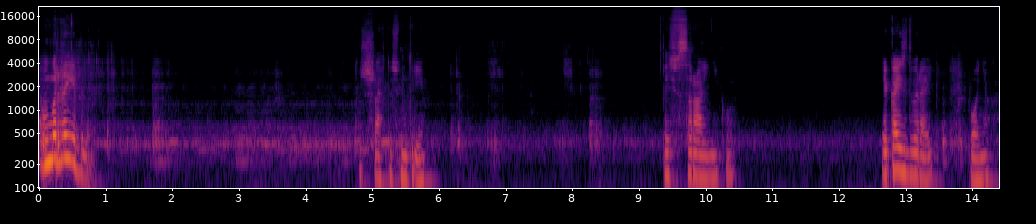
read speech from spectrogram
Умри, блядь. Тут ще хтось внутрі. Десь в саральнику. із дверей. Поняв.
